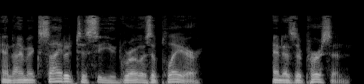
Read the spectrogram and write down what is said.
And I'm excited to see you grow as a player. And as a person.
